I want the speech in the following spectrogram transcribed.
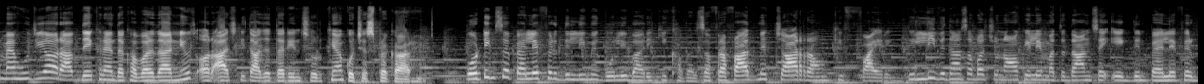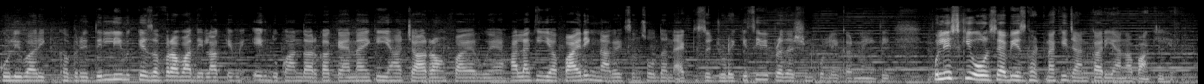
मैं हूँ जिया और आप देख रहे हैं द खबरदार न्यूज़ और आज की ताज़ा तरीन सुर्खियाँ कुछ इस प्रकार हैं। वोटिंग से पहले फिर दिल्ली में गोलीबारी की खबर। जफराबाद में चार राउंड की फायरिंग। दिल्ली विधानसभा चुनाव के लिए मतदान से एक दिन पहले फिर गोलीबारी की खबरें। दिल्ली के जफराबाद इलाके में एक दुकानदार का कहना है कि यहाँ चार राउंड फायर हुए हैं। हालाँकि यह फायरिंग नागरिक संशोधन एक्ट से जुड़े किसी भी प्रदर्शन को लेकर नहीं थी। पुलिस की ओर से अभी इस घटना की जानकारी आना बाकी है।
